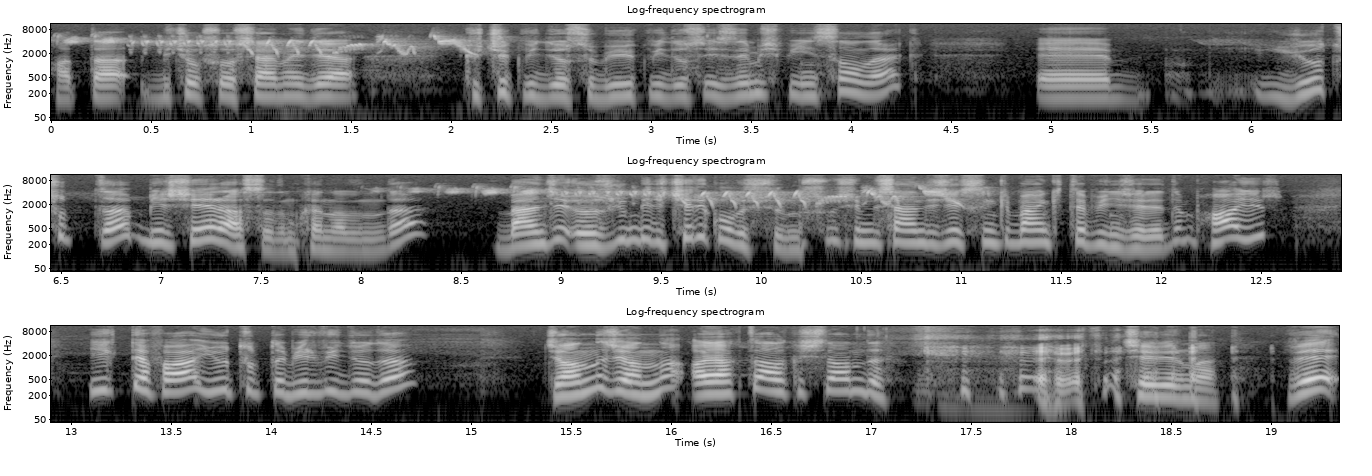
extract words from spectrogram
hatta birçok sosyal medya küçük videosu, büyük videosu izlemiş bir insan olarak Ee, YouTube'da bir şeye rastladım kanalında. Bence özgün bir içerik oluşturmuşsun. Şimdi sen diyeceksin ki ben kitap inceledim. Hayır. İlk defa YouTube'da bir videoda canlı canlı ayakta alkışlandı evet. çevirmen. Ve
